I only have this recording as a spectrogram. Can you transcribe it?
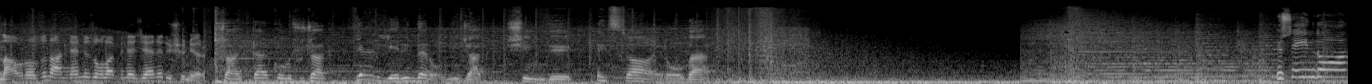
Navroz'un anneniz olabileceğini düşünüyorum. Şahitler konuşacak, yer yerinden oynayacak. Şimdi Esra Erol'da. Hüseyin Doğan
